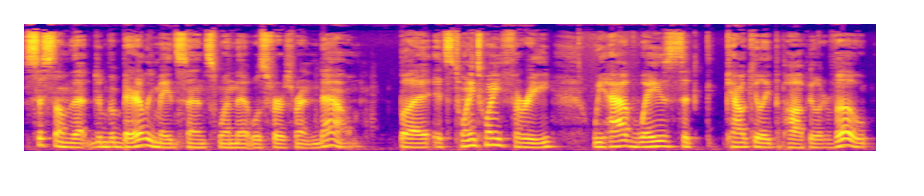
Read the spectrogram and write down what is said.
system that barely made sense when it was first written down. But it's 2023. We have ways to calculate the popular vote,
